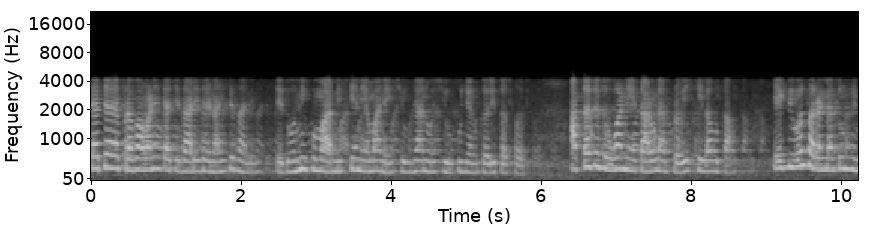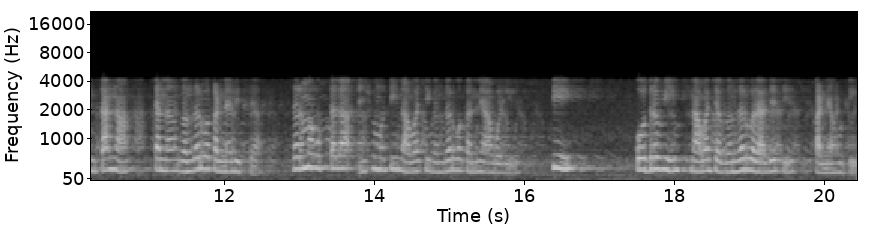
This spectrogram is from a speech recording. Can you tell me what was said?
त्याच्या या प्रभावाने त्याचे दारिद्र्य नाहीसे झाले. ते दोन्ही कुमार नित्य नियमाने शिवध्यान व शिवपूजन करीत असत. आता त्या दोघांनी तारुण्यात प्रवेश केला होता. एक दिवस अरण्यातून हिंडताना त्यांना गंधर्व कन्या दिसल्या. धर्मगुप्ताला अंशुमती नावाची गंधर्व कन्या आवडली. ती कोद्रवी नावाच्या गंधर्व राजाची कन्या होती.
